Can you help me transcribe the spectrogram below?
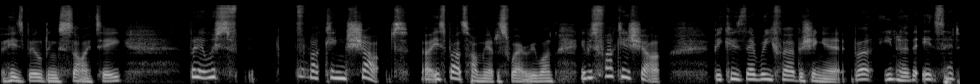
his building society, but it was fucking shut. Uh, it's about time we had a sweary one. It was fucking shut because they're refurbishing it. But, you know, it said,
